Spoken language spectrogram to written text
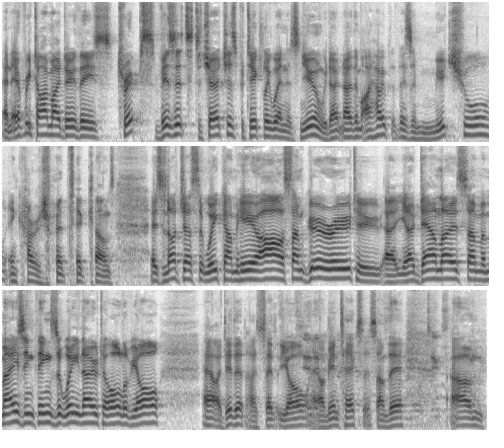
And every time I do these trips, visits to churches, particularly when it's new and we don't know them, I hope that there's a mutual encouragement that comes. It's not just that we come here, oh, some guru to, uh, you know, download some amazing things that we know to all of y'all. Uh, I did it. I said y'all. I'm in Texas. I'm there. Um,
